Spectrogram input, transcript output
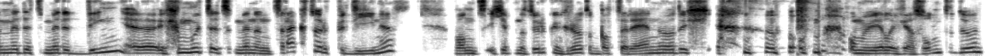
met, het, met het ding, je moet het met een tractor bedienen, want je hebt natuurlijk een grote batterij nodig om, om hele gazon te doen.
